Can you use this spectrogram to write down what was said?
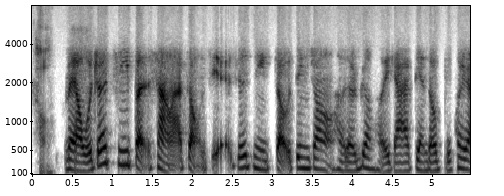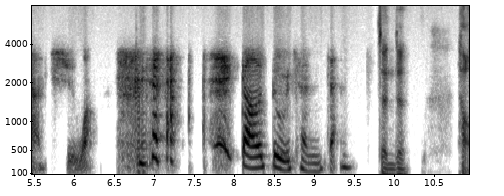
好，没有，我觉得基本上啦，总结就是你走进中永和的任何一家店都不会让你失望，高度称赞。真的，好，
